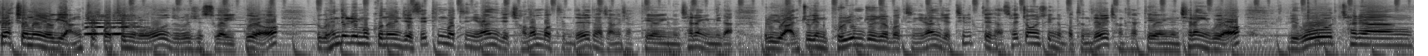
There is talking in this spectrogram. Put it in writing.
크락션은 여기 양쪽 버튼으로 누르실 수가 있고요. 그리고 핸들 리모컨은 이제 세팅 버튼이랑 이제 전원 버튼들 다 장착되어 있는 차량입니다. 그리고 이 안쪽에는 볼륨 조절 버튼이랑 이제 trip 때 다 설정할 수 있는 버튼들 장착되어 있는 차량이고요. 그리고 차량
